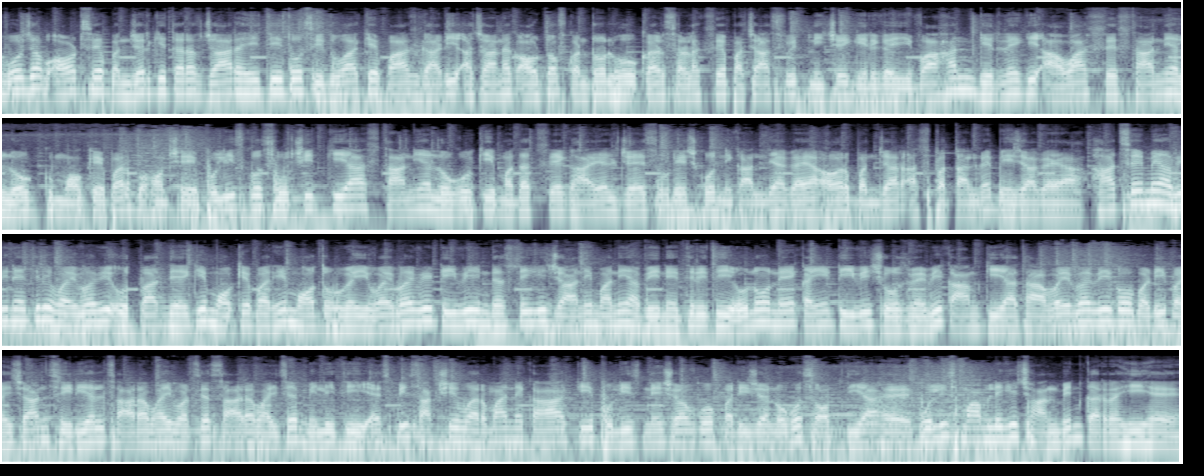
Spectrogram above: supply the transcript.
वो जब औट से बंजर की तरफ़ जा रही थी तो सिधवा के पास गाड़ी अचानक आउट ऑफ़ कंट्रोल होकर सड़क से 50 फीट नीचे गिर गई। वाहन गिरने की आवाज़ से स्थानीय लोग मौके पर पहुँचे। पुलिस को सूचित किया, स्थानीय लोगों की मदद से घायल जय सुरेश को निकाल लिया गया और बंजार अस्पताल में भेजा गया। हादसे में अभिनेत्री वैभवी उपाध्याय की मौके पर ही मौत हो गई। वैभवी टीवी इंडस्ट्री की जानी मानी अभिनेत्री थी। उन्होंने कई टीवी शोज़ में भी काम किया था। वैभवी को बड़ी पहचान सीरियल सारा भाई वर्सेस सारा भाई से मिली थी। एसपी साक्षी वर्मा ने कहा कि पुलिस ने शव को परिजनों को सौंप दिया है। पुलिस मामले की छानबीन कर रही है।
